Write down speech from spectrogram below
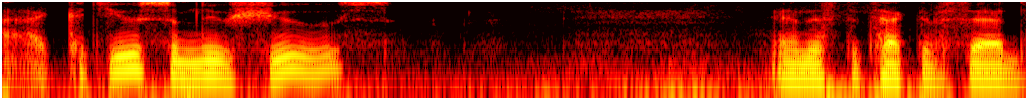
"I could use some new shoes." And this detective said,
